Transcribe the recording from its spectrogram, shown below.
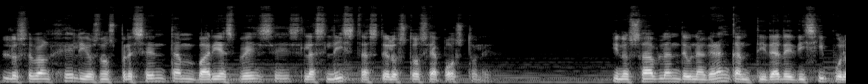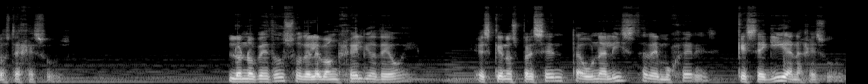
Los evangelios nos presentan varias veces las listas de los doce apóstoles y nos hablan de una gran cantidad de discípulos de Jesús. Lo novedoso del evangelio de hoy es que nos presenta una lista de mujeres que seguían a Jesús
